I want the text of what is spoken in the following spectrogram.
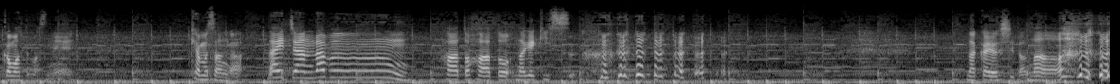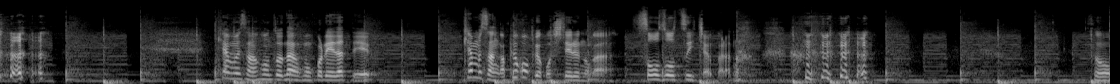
深まってますね。キャムさんが「大ちゃんラブーン!」ハートハート投げキッス。仲良しだな。キャムさん本当なんかもうこれだってキャムさんがぴょこぴょこしてるのが想像ついちゃうからな。そう。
